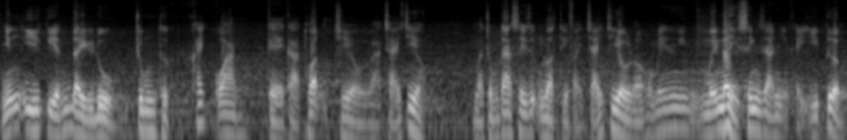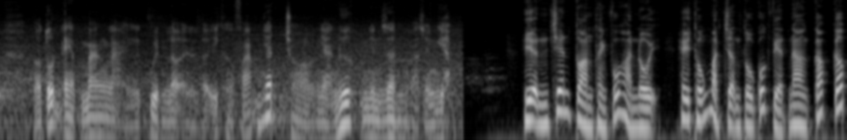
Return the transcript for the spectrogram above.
những ý kiến đầy đủ, trung thực, khách quan, kể cả thuận chiều và trái chiều mà chúng ta xây dựng luật thì phải trái chiều nó mới mới nảy sinh ra những cái ý tưởng nó tốt đẹp mang lại cái quyền lợi lợi ích hợp pháp nhất cho nhà nước, nhân dân và doanh nghiệp. Hiện trên toàn thành phố Hà Nội, hệ thống mặt trận Tổ quốc Việt Nam các cấp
